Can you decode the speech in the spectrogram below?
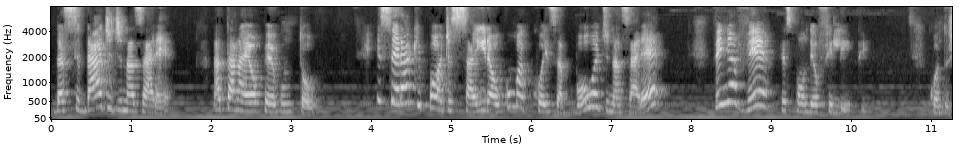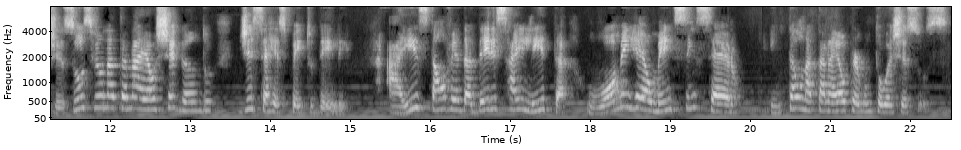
da cidade de Nazaré. Natanael perguntou: E será que pode sair alguma coisa boa de Nazaré? Venha ver, respondeu Filipe. Quando Jesus viu Natanael chegando, disse a respeito dele: Aí está um verdadeiro israelita, um homem realmente sincero. Então Natanael perguntou a Jesus:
